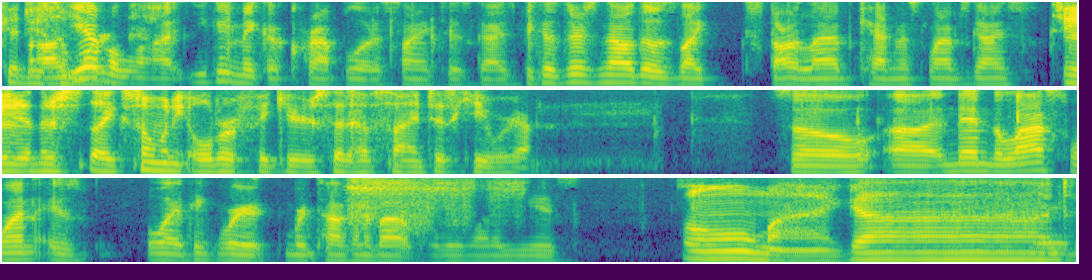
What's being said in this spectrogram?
could do uh, some you have a lot. You can make a crap load of scientists guys because there's now those like Star Lab, Cadmus Labs guys. Dude, and there's like so many older figures that have scientist keyword. So uh, and then the last one is what I think we're we're talking about. What we want to use. Oh my god!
